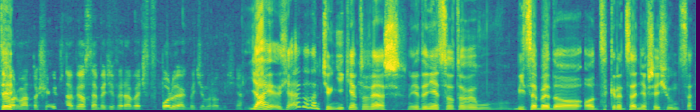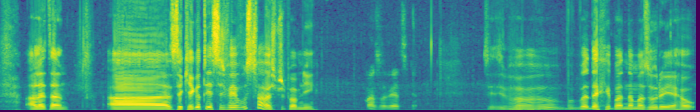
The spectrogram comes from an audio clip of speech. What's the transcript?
Ty. forma to się już na wiosnę będzie wyrabiać w polu, jak będziemy robić, nie? Ja, ja dodam ciągnikiem, to wiesz, jedynie co to bice do odkręcenia w sześciunce, ale ten... A z jakiego ty jesteś województwa, weź przypomnij? Mazowieckie. Ty- Bo, bo będę chyba na Mazury jechał,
